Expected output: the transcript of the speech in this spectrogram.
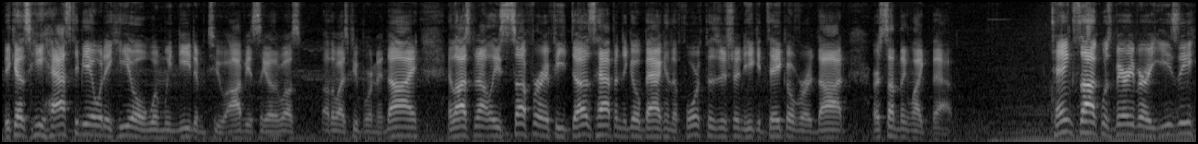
because he has to be able to heal when we need him to, obviously, otherwise, otherwise people are going to die. And last but not least, Suffer, if he does happen to go back in the fourth position, he can take over a dot, or something like that. Tang Sok was very, very easy.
